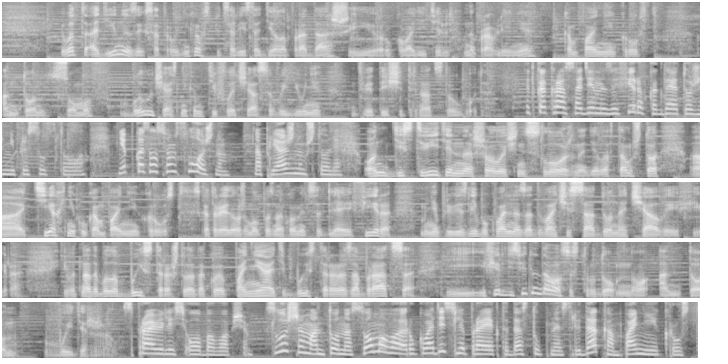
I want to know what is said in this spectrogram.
И вот один из их сотрудников, специалист отдела продаж и руководитель направления компании «Круст» Антон Сомов был участником Тифло-часа в июне 2013 года. Это как раз один из эфиров, когда я тоже не присутствовала. Мне показался он сложным, напряженным, что ли. Он действительно шел очень сложно. Дело в том, что э, технику компании «Круст», с которой я должен был познакомиться для эфира, мне привезли буквально за два часа до начала эфира. И вот надо было быстро что-то такое понять, быстро разобраться. И эфир действительно давался с трудом, но Антон выдержал. Справились оба, в общем. Слушаем Антона Сомова, руководителя проекта «Доступная среда» компании «Круст».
